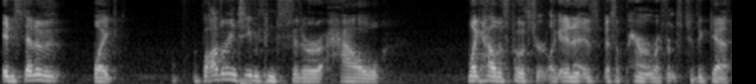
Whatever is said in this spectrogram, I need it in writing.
instead of like bothering to even consider how like how this poster like and it's, it's a parent reference to the Geth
